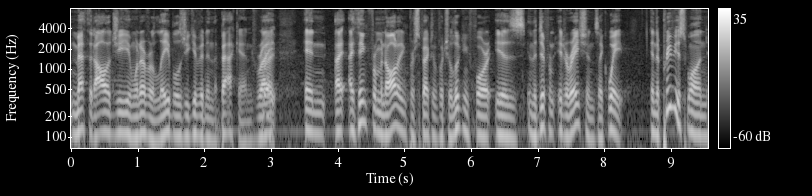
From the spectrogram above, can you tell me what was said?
methodology and whatever labels you give it in the back end, right? Right. And I, I think from an auditing perspective, what you're looking for is in the different iterations. Like, wait, in the previous one,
